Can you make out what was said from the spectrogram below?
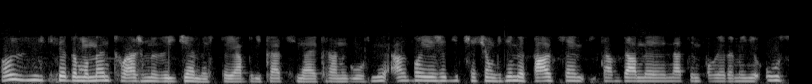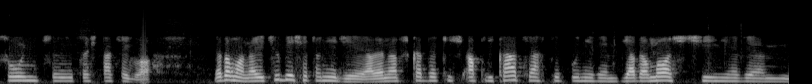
On zniknie do momentu, aż my wyjdziemy z tej aplikacji na ekran główny, albo jeżeli przeciągniemy palcem i tam damy na tym powiadomieniu usuń, czy coś takiego. Wiadomo, na YouTubie się to nie dzieje, ale na przykład w jakichś aplikacjach typu, nie wiem, wiadomości, nie wiem,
